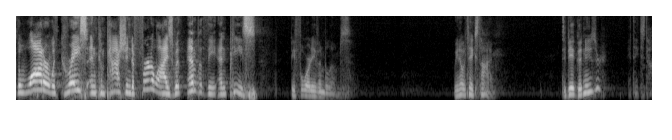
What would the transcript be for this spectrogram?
the water with grace and compassion to fertilize with empathy and peace before it even blooms. We know it takes time. To be a good newser, it takes time.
